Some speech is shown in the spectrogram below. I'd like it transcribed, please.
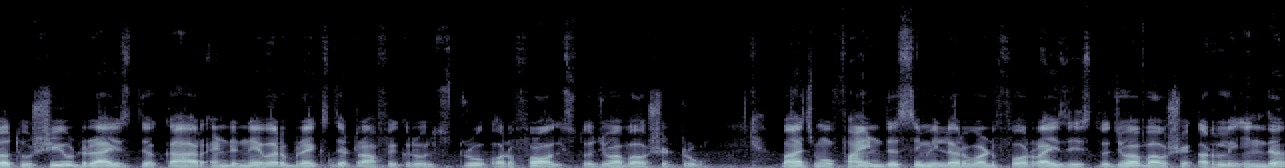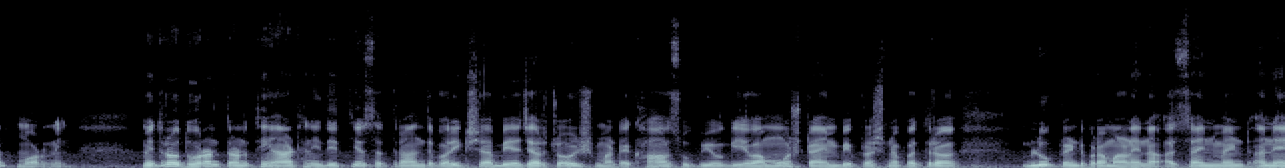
ચોથું Shiv drives the car and never breaks the traffic rules true or false તો જવાબ આવશે ટ્રુ પાંચમું find the similar word for rises તો જવાબ આવશે અર્લી ઇન ધ મોર્નિંગ મિત્રો, ધોરણ ત્રણથી આઠની દ્વિતીય સત્રાંત પરીક્ષા બે હજાર ચોવીસ માટે ખાસ ઉપયોગી એવા મોસ્ટ આઈએમપી પ્રશ્નપત્ર બ્લુ પ્રિન્ટ પ્રમાણેના અસાઇનમેન્ટ અને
